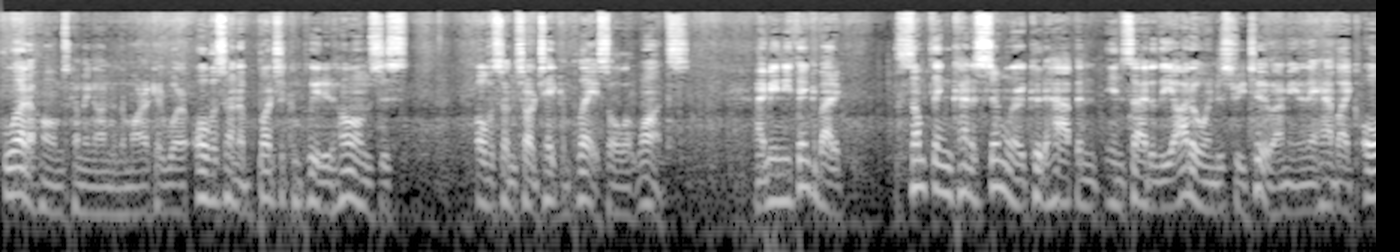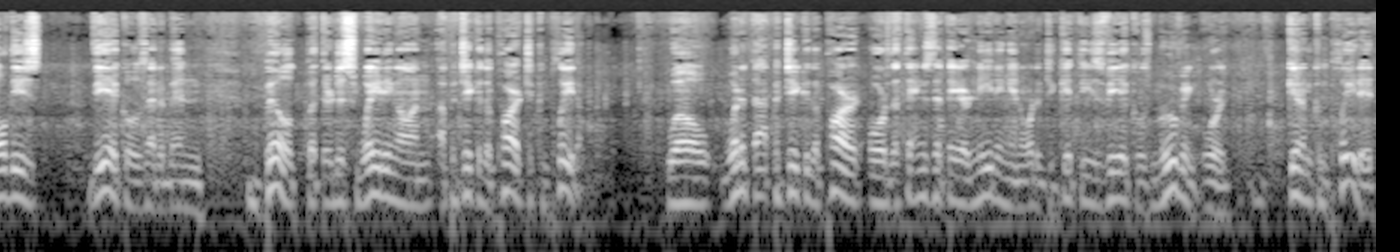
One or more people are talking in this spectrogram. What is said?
flood of homes coming onto the market where all of a sudden a bunch of completed homes just all of a sudden start taking place all at once. I mean, you think about it something kind of similar could happen inside of the auto industry too. I mean, they have like all these vehicles that have been built, but they're just waiting on a particular part to complete them. Well, what if that particular part or the things that they are needing in order to get these vehicles moving or get them completed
